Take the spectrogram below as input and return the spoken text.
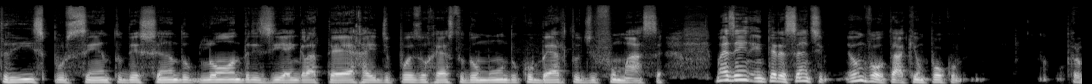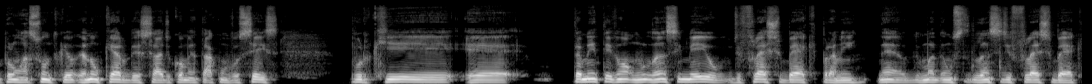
3%, deixando Londres e a Inglaterra e depois o resto do mundo coberto de fumaça. Mas é interessante, vamos voltar aqui um pouco para um assunto que eu não quero deixar de comentar com vocês, porque é, também teve um, lance meio de flashback para mim, né? Uma, um lance de flashback.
